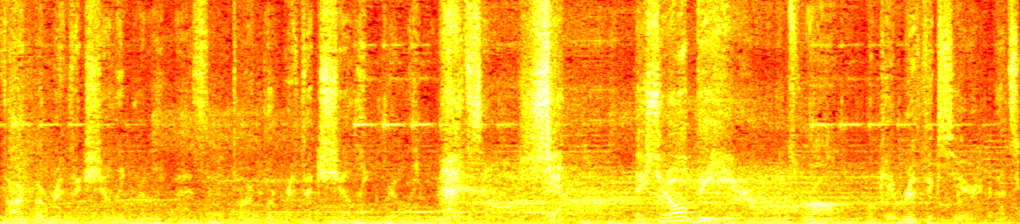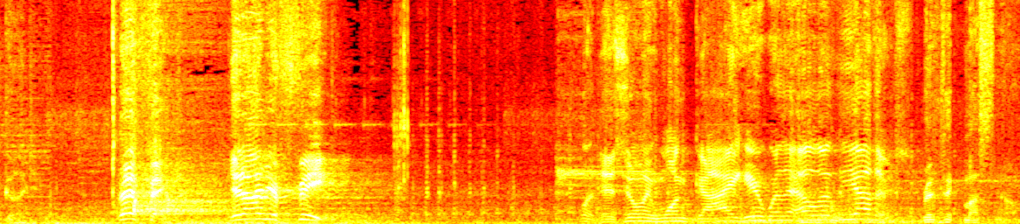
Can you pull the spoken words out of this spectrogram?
Tharporific shelling grilling Matson. Tharporific shelling grilling Matson. Shit! They should all be here. What's wrong? Okay, Riffic's here. That's good. Riffic! Get on your feet! What, there's only one guy here? Where the hell are the others? Riffic must know.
